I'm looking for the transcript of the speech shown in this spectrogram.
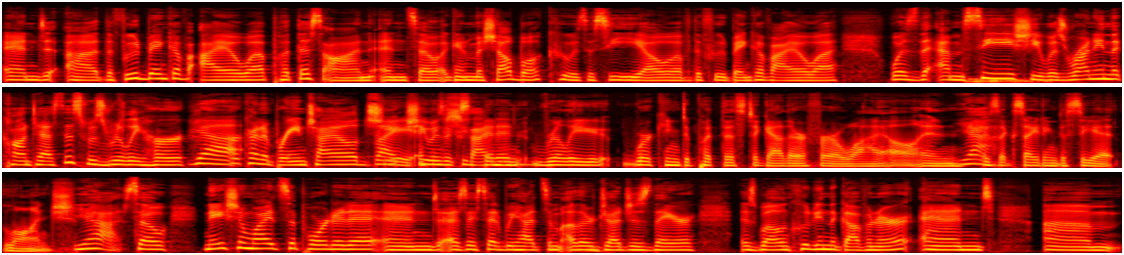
and uh, the Food Bank of Iowa put this on. And so, again, Michelle Book, who is the CEO of the Food Bank of Iowa, was the MC. She was running the contest. This was really her, Yeah. her kind of brainchild. She, Right. she was excited. been really working to put this together for a while, and Yeah. it's exciting to see it launch. Yeah. So Nationwide supported it. And as I said, we had some other judges there as well, including the governor. And um,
